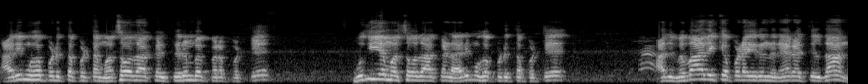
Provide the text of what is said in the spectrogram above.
அறிமுகப்படுத்தப்பட்ட மசோதாக்கள் திரும்ப பெறப்பட்டு புதிய மசோதாக்கள் அறிமுகப்படுத்தப்பட்டு அது விவாதிக்கப்பட இருந்த நேரத்தில் தான்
